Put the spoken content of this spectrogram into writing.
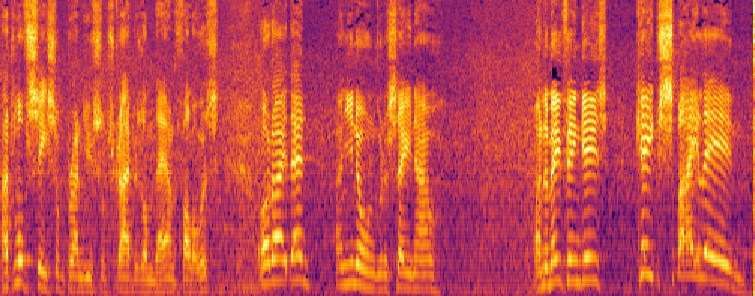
I'd love to see some brand new subscribers on there and followers. All right then, and you know what I'm going to say now. And the main thing is, keep smiling.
